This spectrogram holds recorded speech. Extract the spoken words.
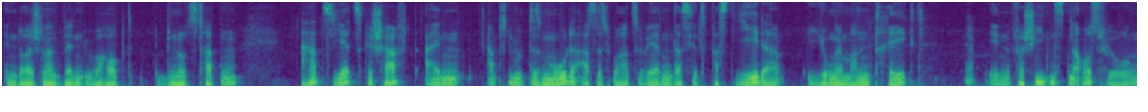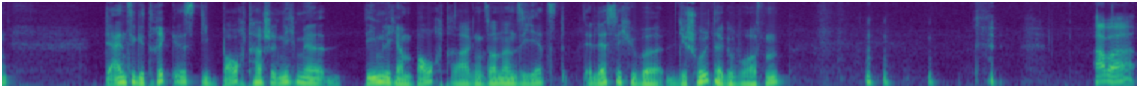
in Deutschland, wenn überhaupt, benutzt hatten, hat es jetzt geschafft, ein absolutes Modeaccessoire zu werden, das jetzt fast jeder junge Mann trägt, Ja. in verschiedensten Ausführungen. Der einzige Trick ist, die Bauchtasche nicht mehr dämlich am Bauch tragen, sondern sie jetzt lässig über die Schulter geworfen. Aber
